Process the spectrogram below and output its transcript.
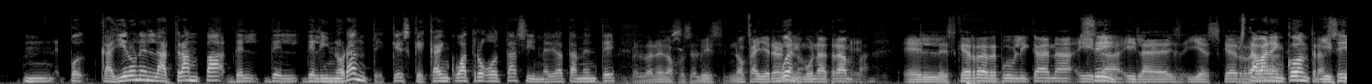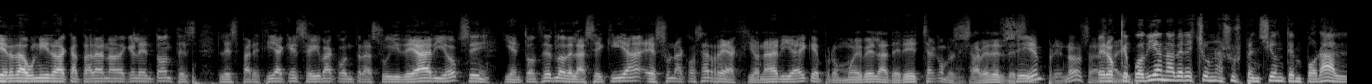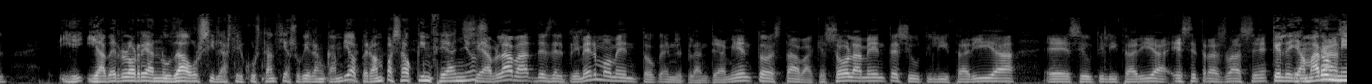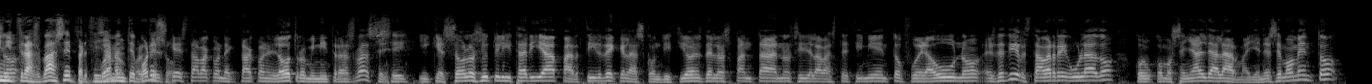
cayeron en la trampa del, del, ignorante, que es que caen cuatro gotas y inmediatamente... Perdone, don José Luis, no cayeron en ninguna trampa. Eh, el Esquerra Republicana y, la, y, la, y Esquerra... Estaban en contra, Izquierda Unida Catalana de aquel entonces les parecía que eso iba contra su ideario. Y entonces lo de la sequía es una cosa reaccionaria y que promueve la derecha, como se sabe desde siempre, ¿no? Pero que podían haber hecho una suspensión temporal y, haberlo reanudado si las circunstancias hubieran cambiado. Pero han pasado 15 años. Se hablaba desde el primer momento, en el planteamiento estaba que solamente se utilizaría, eh, se utilizaría ese trasvase. Que le llamaron mini trasvase precisamente por eso. Es que estaba conectado con el otro mini trasvase. Y que solo se utilizaría a partir de que las condiciones de los pantanos y del abastecimiento fuera uno. Es decir, estaba regulado como señal de alarma. Y en ese momento.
